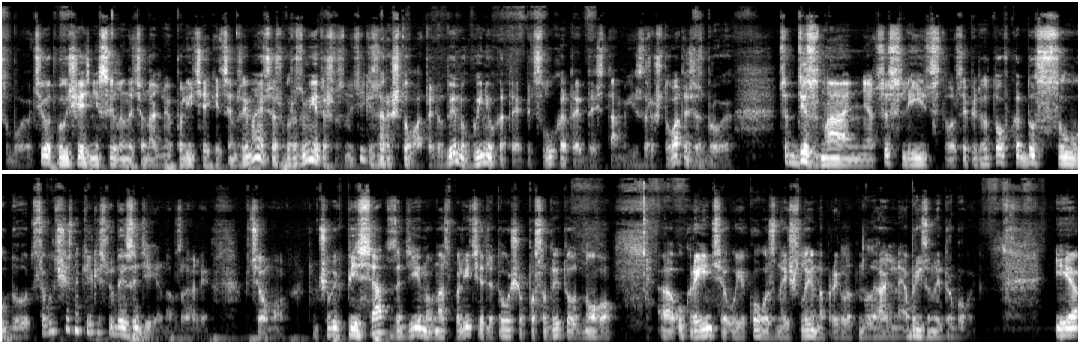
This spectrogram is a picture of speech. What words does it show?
собою. Ці от величезні сили національної поліції, які цим займаються, ж ви розумієте, що це не тільки заарештувати людину, винюхати, підслухати, десь там і заарештувати зі зброєю. Це дізнання, це слідство, це підготовка до суду. Це величезна кількість людей задіяна взагалі в цьому. Там чоловік 50 задіяно в нас в поліції для того, щоб посадити одного е, українця, у якого знайшли, наприклад, нелегальний обрізаний дробовик. І е,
